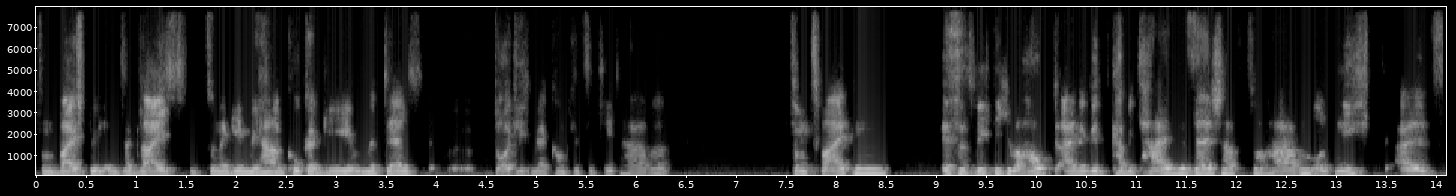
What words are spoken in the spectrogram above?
Zum Beispiel im Vergleich zu einer GmbH und KKG, mit der ich äh, deutlich mehr Komplexität habe. Zum Zweiten ist es wichtig, überhaupt eine Kapitalgesellschaft zu haben und nicht als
